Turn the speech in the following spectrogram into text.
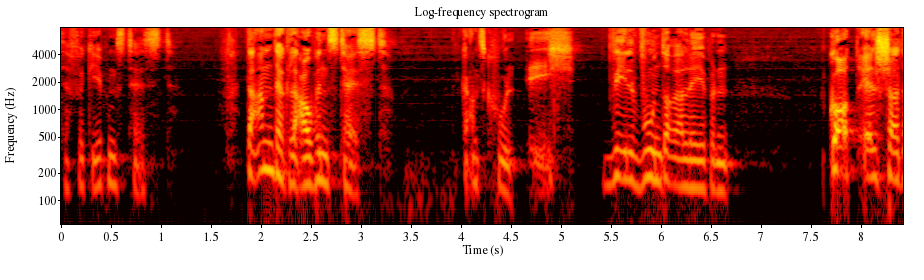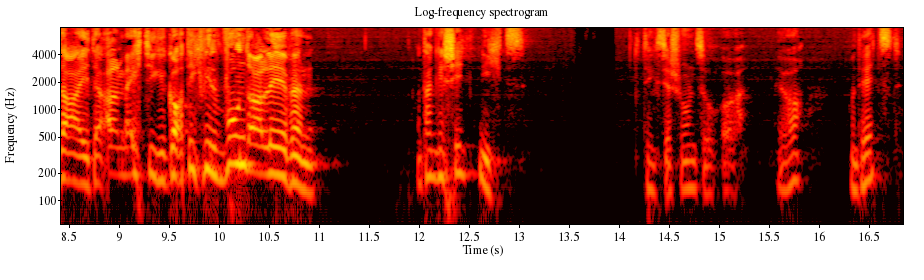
Der Vergebungstest. Dann der Glaubenstest. Ganz cool. Ich will Wunder erleben. Gott El Shaddai, der allmächtige Gott, ich will Wunder erleben. Und dann geschieht nichts. Du denkst ja schon so, oh, ja, und jetzt?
